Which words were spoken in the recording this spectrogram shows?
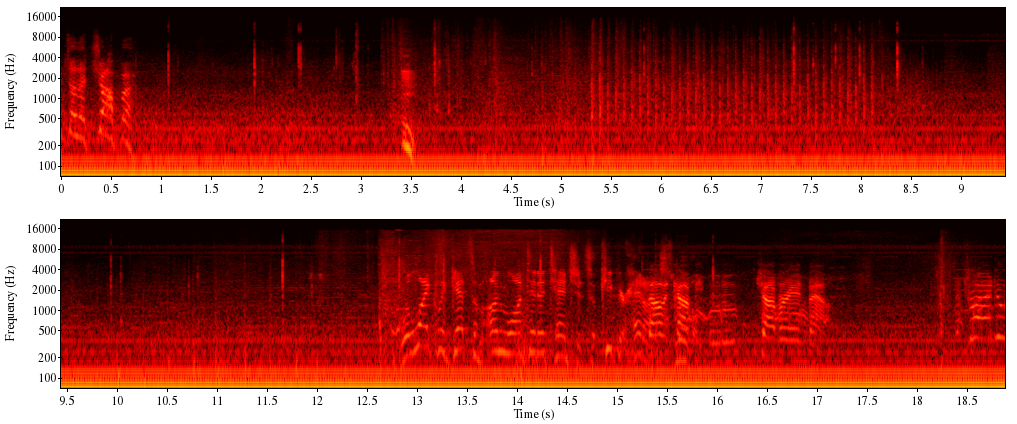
Get to the chopper! We'll likely get some unwanted attention, so keep your head on a Solid swivel. copy, Boo-Boo. Chopper inbound. They're trying to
